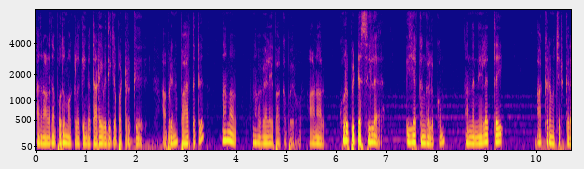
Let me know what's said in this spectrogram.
அதனால தான் பொதுமக்களுக்கு இங்கே தடை விதிக்கப்பட்டிருக்கு அப்படின்னு பார்த்துட்டு நம்ம நம்ம வேலையை பார்க்க போயிடுவோம். ஆனால் குறிப்பிட்ட சில இயக்கங்களுக்கும் அந்த நிலத்தை ஆக்கிரமிச்சிருக்கிற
